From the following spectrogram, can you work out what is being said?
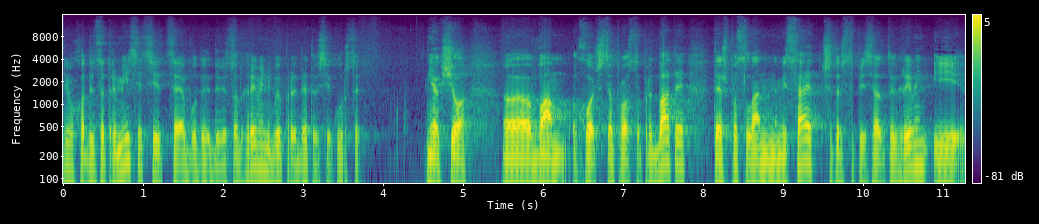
І виходить за 3 місяці, це буде 900 гривень, ви пройдете всі курси. Якщо е, вам хочеться просто придбати, теж посилання на мій сайт 450 гривень, і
